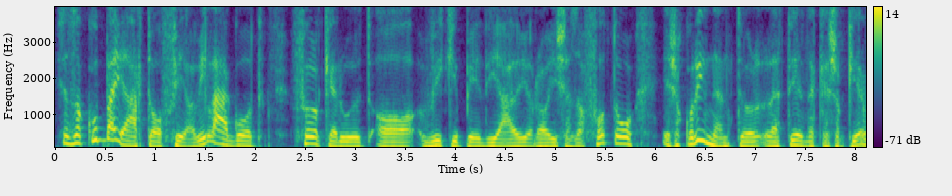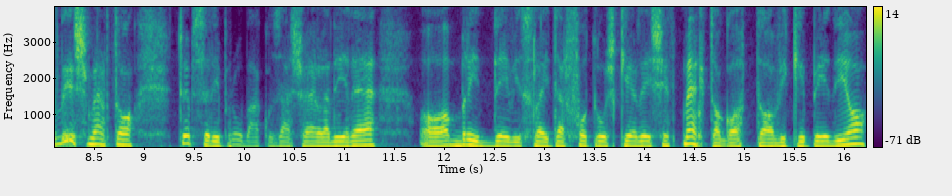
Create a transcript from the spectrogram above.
És ez akkor bejárta a fél világot, fölkerült a Wikipédiára is ez a fotó, és akkor innentől lett érdekes a kérdés, mert a többszöri próbálkozása ellenére a brit David Slater fotós kérését megtagadta a Wikipédia,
